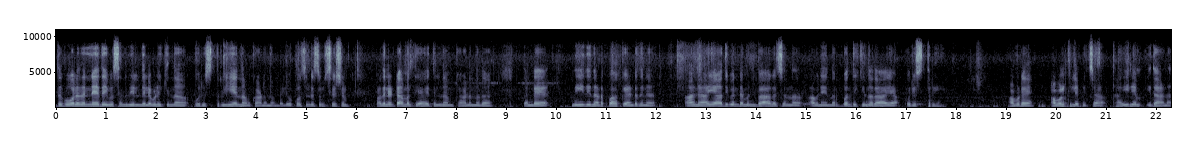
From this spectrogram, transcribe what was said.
അതുപോലെ തന്നെ ദൈവസന്നിധിയിൽ നിലവിളിക്കുന്ന ഒരു സ്ത്രീയെ നാം കാണുന്നുണ്ട്. ലൂക്കോസിന്റെ സുവിശേഷം പതിനെട്ടാം അധ്യായത്തിൽ നാം കാണുന്നത് തന്റെ നീതി നടപ്പാക്കേണ്ടതിന് ആ ന്യായാധിപന്റെ മുൻപാകെ ചെന്ന് അവനെ നിർബന്ധിക്കുന്നതായ ഒരു സ്ത്രീ. അവിടെ അവൾക്ക് ലഭിച്ച ധൈര്യം ഇതാണ്.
